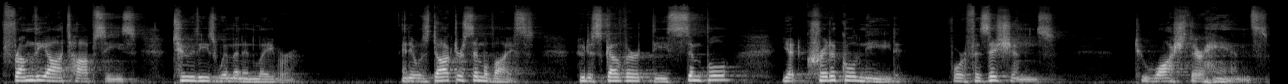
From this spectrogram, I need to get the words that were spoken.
from the autopsies to these women in labor. And it was Dr. Semmelweis who discovered the simple yet critical need for physicians to wash their hands.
